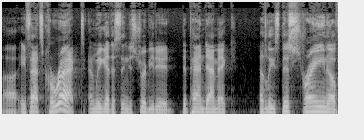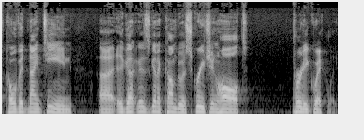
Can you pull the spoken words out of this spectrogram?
Uh, if that's correct and we get this thing distributed, the pandemic, at least this strain of COVID 19, uh, is going to come to a screeching halt pretty quickly.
